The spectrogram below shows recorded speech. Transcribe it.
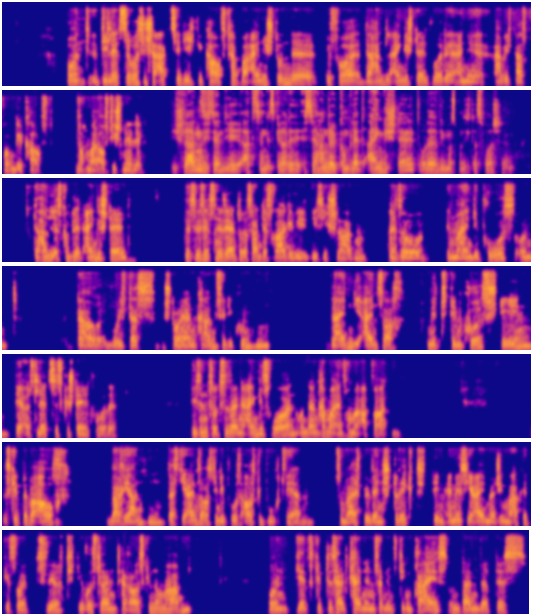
Und die letzte russische Aktie, die ich gekauft habe, war eine Stunde, bevor der Handel eingestellt wurde, eine habe ich Gazprom gekauft. Nochmal auf die Schnelle. Wie schlagen sich denn die Aktien jetzt gerade? Ist der Handel komplett eingestellt oder wie muss man sich das vorstellen? Der Handel ist komplett eingestellt. Das ist jetzt eine sehr interessante Frage, wie die sich schlagen. Also in meinen Depots und da, wo ich das steuern kann für die Kunden, bleiben die einfach mit dem Kurs stehen, der als letztes gestellt wurde. Die sind sozusagen eingefroren und dann kann man einfach mal abwarten. Es gibt aber auch Varianten, dass die einfach aus den Depots ausgebucht werden. Zum Beispiel, wenn strikt dem MSCI Emerging Market gefolgt wird, die Russland herausgenommen haben. Und jetzt gibt es halt keinen vernünftigen Preis und dann wird es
